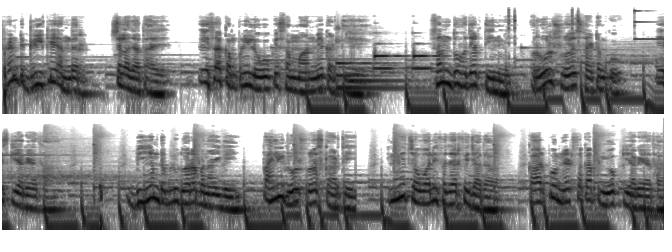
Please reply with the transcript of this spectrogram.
फ्रंट ग्रिल के अंदर चला जाता है। ऐसा कंपनी लोगों के सम्मान में करती है। सन 2003 में रोल्स रॉयस फैटम को पेश किया गया था। बी द्वारा बनाई गई पहली रोल्स रॉयस कार थी। इनमें चौवालीस हज़ार से ज़्यादा कार्पोनेट्स का प्रयोग किया गया था।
